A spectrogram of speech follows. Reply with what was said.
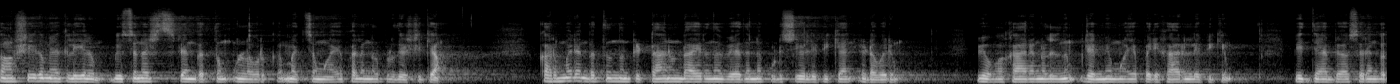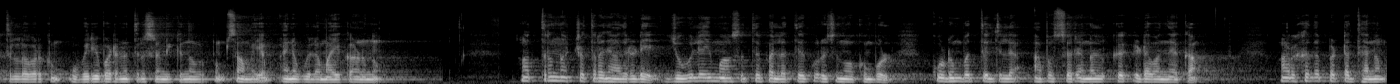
കാർഷിക മേഖലയിലും ബിസിനസ് രംഗത്തും ഉള്ളവർക്ക് മെച്ചമായ ഫലങ്ങൾ പ്രതീക്ഷിക്കാം. കർമ്മരംഗത്തു നിന്നും കിട്ടാനുണ്ടായിരുന്ന വേതന കുടിശ്ശിക ലഭിക്കാൻ ഇടവരും. വ്യവഹാരങ്ങളിൽ നിന്നും രമ്യമായ പരിഹാരം ലഭിക്കും. വിദ്യാഭ്യാസ രംഗത്തുള്ളവർക്കും ഉപരിപഠനത്തിന് ശ്രമിക്കുന്നവർക്കും സമയം അനുകൂലമായി കാണുന്നു. അത്ര നക്ഷത്ര ജാതരുടെ ജൂലൈ മാസത്തെ ഫലത്തെക്കുറിച്ച് നോക്കുമ്പോൾ കുടുംബത്തിൽ ചില അവസരങ്ങൾക്ക് ഇടവന്നേക്കാം. അർഹതപ്പെട്ട ധനം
